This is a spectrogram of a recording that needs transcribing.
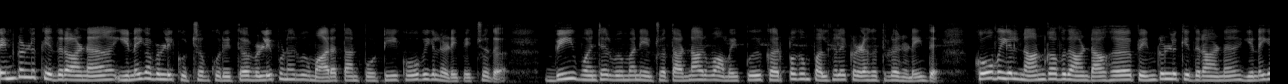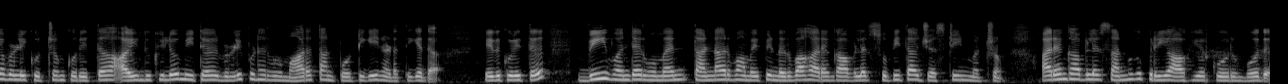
பெண்களுக்கு எதிரான இணையவழி குற்றம் குறித்த விழிப்புணர்வு மாரத்தான் போட்டி கோவையில் நடைபெற்றது. வி. ஒண்டர் விமன் என்ற தன்னார்வ அமைப்பு கற்பகம் பல்கலைக்கழகத்துடன் இணைந்து கோவையில் நான்காவது ஆண்டாக பெண்களுக்கு எதிரான இணையவழி குற்றம் குறித்த ஐந்து கிலோமீட்டர் விழிப்புணர்வு மாரத்தான் போட்டியை நடத்தியது. இதுகுறித்து வி. வண்டர் உமன் தன்னார்வ அமைப்பின் நிர்வாக அரங்காவலர் சுபிதா ஜஸ்டின் மற்றும் அரங்காவலர் சண்முகப்பிரியா ஆகியோர் கூறும்போது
